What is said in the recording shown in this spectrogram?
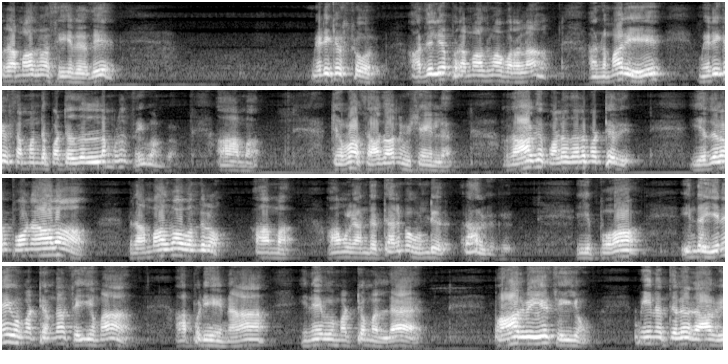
பிரமாதமாக செய்கிறது மெடிக்கல் ஸ்டோர் அதுலேயும் பிரமாதமாக வரலாம். அந்த மாதிரி மெடிக்கல் சம்மந்தப்பட்டதெல்லாம் கூட செய்வாங்க. ஆமாம் செவ்வாய் சாதாரண விஷயம் இல்லை. ராகு பலதரப்பட்டது. எதில் போனாலும் பிரமாதமாக வந்துடும் ஆமாம் அவங்களுக்கு அந்த திறமை உண்டு ராகுக்கு இப்போது இந்த இணைவு மட்டும்தான் செய்யுமா? அப்படின்னா இணைவு மட்டுமல்ல பார்வையே செய்யும். மீனத்தில் ராகு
